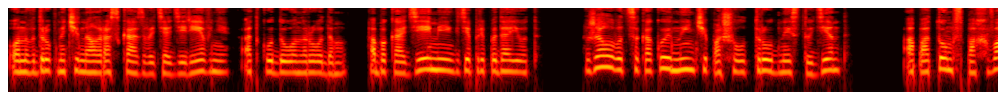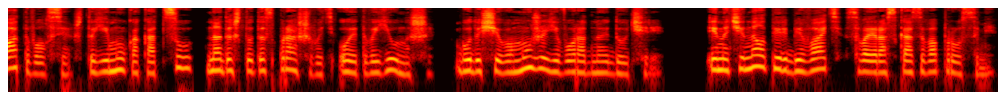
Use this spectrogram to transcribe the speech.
Он вдруг начинал рассказывать о деревне, откуда он родом, об академии, где преподает, жаловаться, какой нынче пошел трудный студент, а потом спохватывался, что ему, как отцу, надо что-то спрашивать у этого юноши, будущего мужа его родной дочери, и начинал перебивать свои рассказы вопросами,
